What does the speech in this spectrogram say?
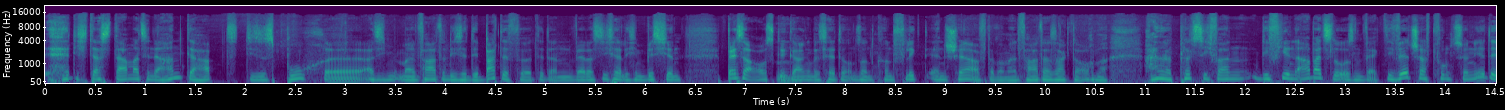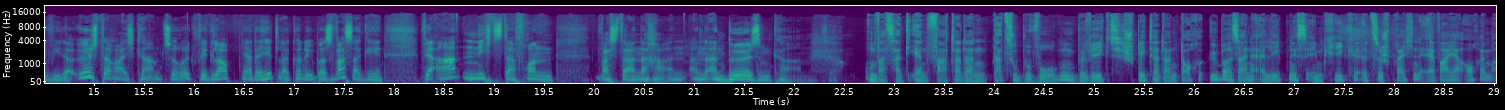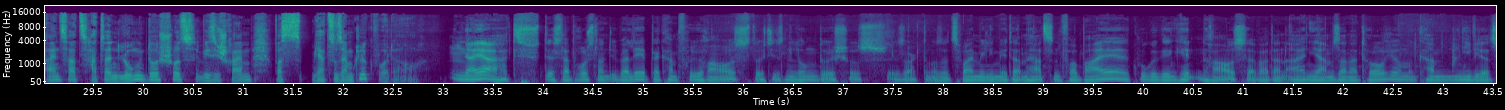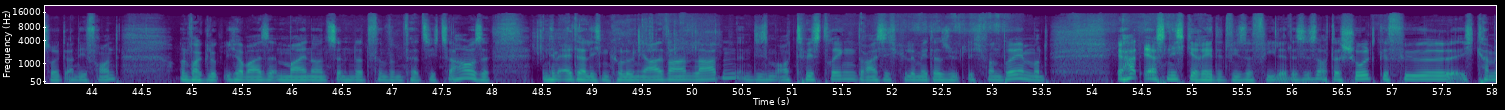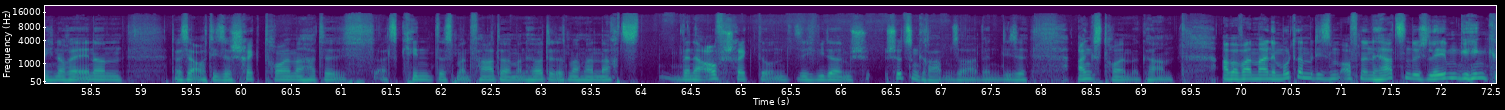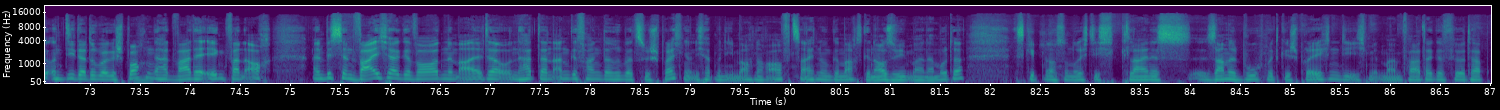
hätte ich das damals in der Hand gehabt, dieses Buch, äh, als ich mit meinem Vater diese Debatte führte, dann wäre das sicherlich ein bisschen besser ausgegangen. Mhm. Das hätte unseren Konflikt entschärft. Aber mein Vater sagte auch immer, Reinhard, plötzlich waren die vielen Arbeitslosen weg. Die Wirtschaft funktionierte wieder. Österreich kam zurück. Wir glaubten ja, der Hitler könne übers Wasser gehen. Wir ahnten nichts davon, was da nachher an, an, an Bösem kam. So. Und was hat Ihren Vater dann dazu bewogen, bewegt, später dann doch über seine Erlebnisse im Krieg äh, zu sprechen? Er war ja auch im Einsatz, hatte einen Lungendurchschuss, wie Sie schreiben, was ja zu seinem Glück wurde auch. Naja, hat deshalb Russland überlebt. Er kam früh raus durch diesen Lungendurchschuss. Er sagte immer so zwei Millimeter am Herzen vorbei. Kugel ging hinten raus. Er war dann ein Jahr im Sanatorium und kam nie wieder zurück an die Front und war glücklicherweise im Mai 1945 zu Hause. In dem elterlichen Kolonialwarenladen in diesem Ort Twistringen, 30 Kilometer südlich von Bremen. Und er hat erst nicht geredet wie so viele. Das ist auch das Schuldgefühl. Ich kann mich noch erinnern, dass er auch diese Schreckträume hatte ich, als Kind, dass mein Vater, man hörte das manchmal nachts wenn er aufschreckte und sich wieder im Schützengraben sah, wenn diese Angstträume kamen. Aber weil meine Mutter mit diesem offenen Herzen durchs Leben ging und die darüber gesprochen mhm. hat, war der irgendwann auch ein bisschen weicher geworden im Alter und hat dann angefangen darüber zu sprechen. Und ich habe mit ihm auch noch Aufzeichnungen gemacht, genauso wie mit meiner Mutter. Es gibt noch so ein richtig kleines Sammelbuch mit Gesprächen, die ich mit meinem Vater geführt habe.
